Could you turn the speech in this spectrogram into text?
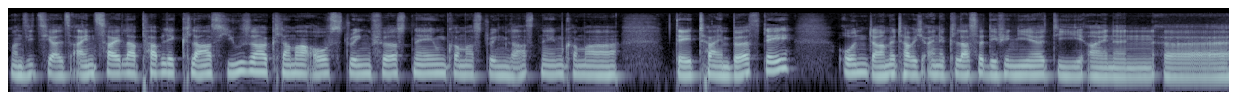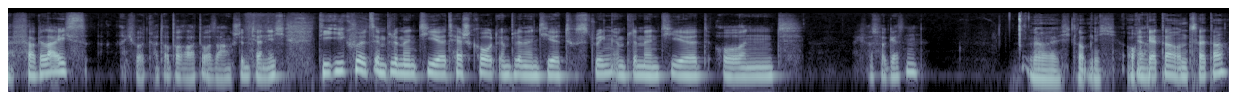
Man sieht es hier als Einzeiler Public Class User, Klammer auf String First Name, String Last Name, Date Time Birthday. Und damit habe ich eine Klasse definiert, die einen äh, Vergleichs, ich wollte gerade Operator sagen, stimmt ja nicht, die Equals implementiert, Hashcode implementiert, ToString implementiert und, habe ich was vergessen? Äh, ich glaube nicht. Auch ja. Getter und Setter?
